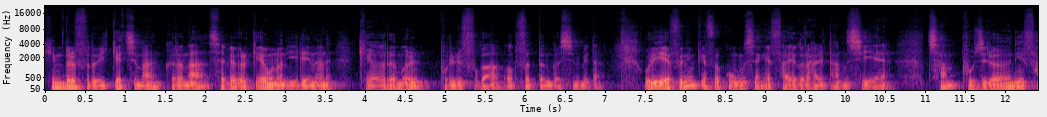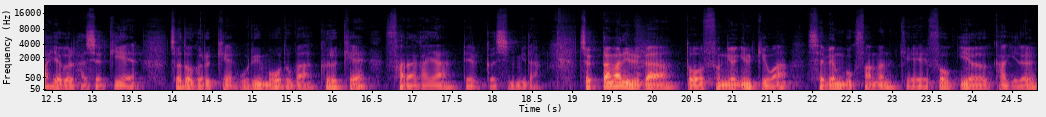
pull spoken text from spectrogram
힘들 수도 있겠지만 그러나 새벽을 깨우는 일에는 게으름을 부릴 수가 없었던 것입니다. 우리 예수님께서 공생의 사역을 할 당시에 참 부지런히 사역을 하셨기에 저도 그렇게 우리 모두가 그렇게 살아가야 될 것입니다. 적당한 일과 또 성경 읽기와 새벽 묵상은 계속 이어가기를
